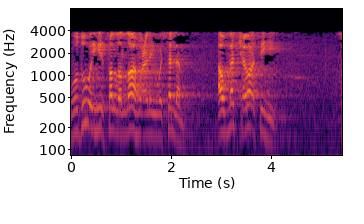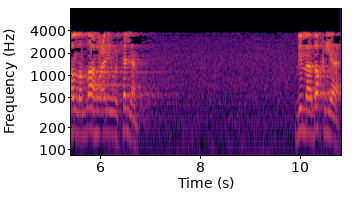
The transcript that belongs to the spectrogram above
وضوئه صلى الله عليه وسلم أو مسح رأسه صلى الله عليه وسلم بما بقي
